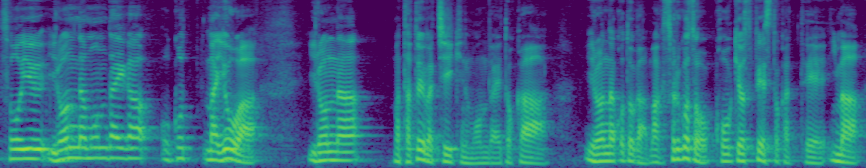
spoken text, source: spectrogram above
そういういろんな問題が起こっまあ要はいろんな、まあ、例えば地域の問題とかいろんなことが、まあ、それこそ公共スペースとかって今、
